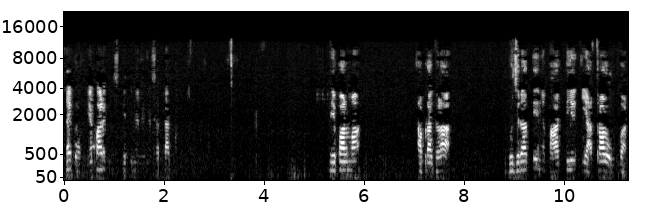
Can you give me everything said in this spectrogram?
સાહેબ નેપાળની સ્થિતિને લઈને સરકારમાં નેપાળમાં આપણા ઘણા ગુજરાતી અને ભારતીય યાત્રાળુઓ પણ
